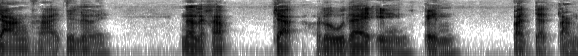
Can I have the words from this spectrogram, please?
จางหายไปเลย นั่นแหละครับ จะรู้ได้เองเป็นปัจจตัง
